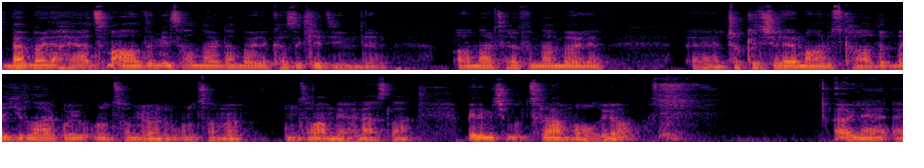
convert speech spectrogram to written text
ben böyle hayatıma aldığım insanlardan böyle kazık yediğimde onlar tarafından böyle e, çok kötü şeylere maruz kaldığımda yıllar boyu unutamıyorum, unutamam, unutamam yani asla. Benim için bu travma oluyor. Öyle e,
